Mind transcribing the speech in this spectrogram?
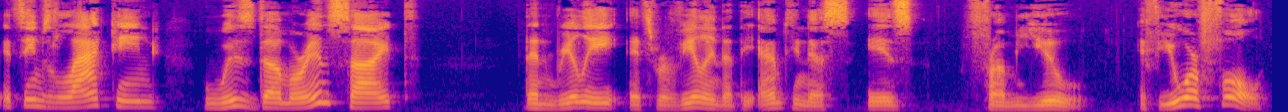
it seems lacking wisdom or insight, then really it's revealing that the emptiness is from you. If you are full,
